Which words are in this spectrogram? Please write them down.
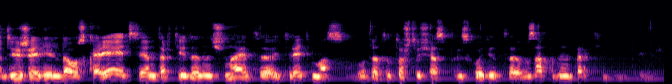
движение льда ускоряется, и Антарктида начинает э, терять массу. Вот это то, что сейчас происходит э, в Западной Антарктиде, например.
